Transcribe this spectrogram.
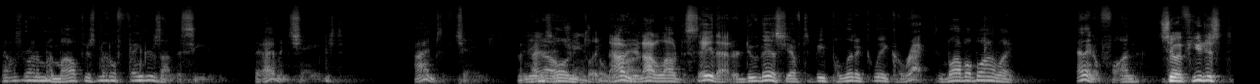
And I was running my mouth. There's middle fingers on the CD. Like, I haven't changed. Times have changed. The And, times know, have and changed like now lot. you're not allowed to say that or do this. You have to be politically correct and blah blah blah. I'm like, that ain't no fun. So if you just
